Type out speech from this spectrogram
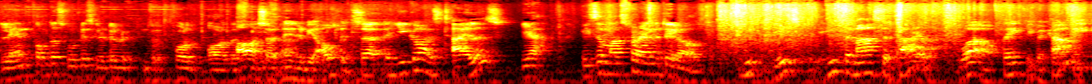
the length of the suit is little bit for all the. Oh, so it needed to be altered. So are you guys tailors? Yeah, he's a master and a tailor also. He- He's, he's the master tailor. Wow, thank you for coming.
